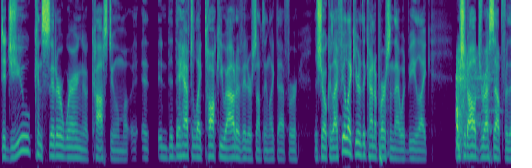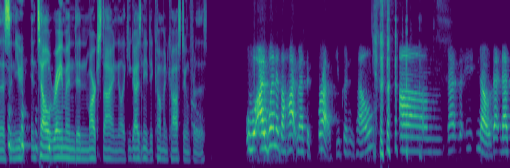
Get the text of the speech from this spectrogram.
Did you consider wearing a costume, uh, and, did they have to like talk you out of it or something like that for the show? Because I feel like you're the kind of person that would be like, we should all dress up for this, and you and tell Raymond and Mark Stein like, you guys need to come in costume for this. Well, I went as a hot mess express. You couldn't tell. um, that no, that that's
